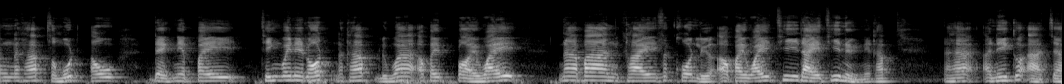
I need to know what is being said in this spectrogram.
ลนะครับ สมมุติเอาเด็กเนี่ยไปทิ้งไว้ในรถนะครับ หรือว่าเอาไปปล่อยไว้หน้าบ้านใครสักคนหรือเอาไปไว้ที่ใดที่หนึ่งเนะครับนะฮะอันนี้ก็อาจจะ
